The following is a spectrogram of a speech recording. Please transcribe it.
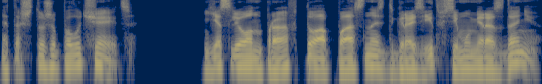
Это что же получается? Если он прав, то опасность грозит всему мирозданию.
